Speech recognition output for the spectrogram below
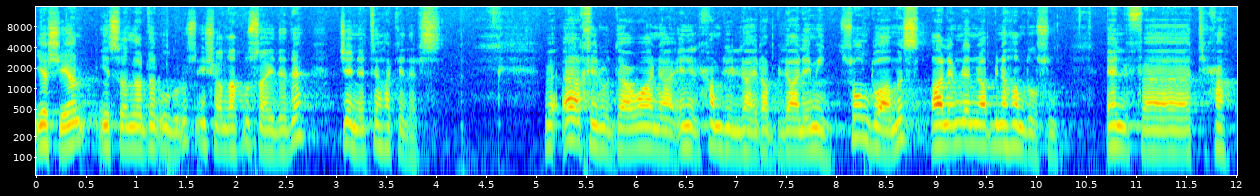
yaşayan insanlardan oluruz. İnşallah bu sayede de cenneti hak ederiz. Ve ahiru davana enilhamdülillahi rabbil alemin. Son duamız alemlerin Rabbine hamdolsun. El Fatiha.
